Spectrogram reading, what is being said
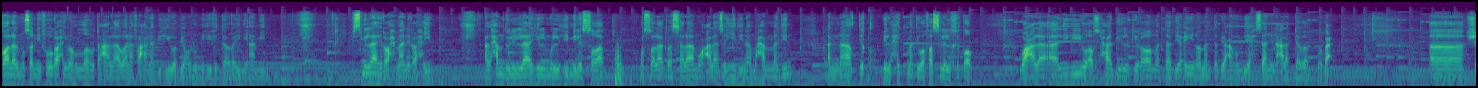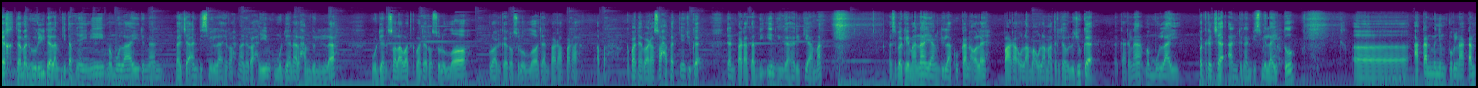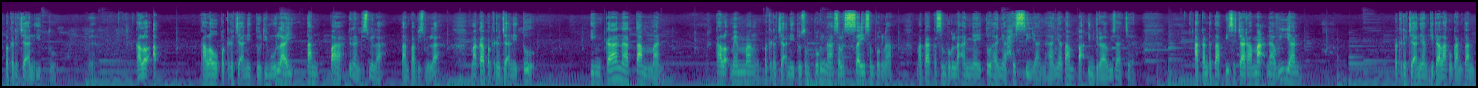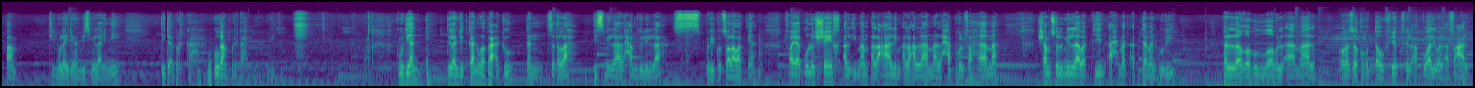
Qala al-musannifu rahimahullahu taala wa nafa'ana bihi wa bi ulumihi fid amin. Bismillahirrahmanirrahim. Alhamdulillahil mulhimi lis-shawab. Wassalatu wassalamu ala sayyidina Muhammadin an-natiq bil hikmati wa faslil khitab وعلى آله وأصحابه الكرام التابعين ومن تبعهم بإحسان على الدوام وبعد uh, Syekh Damanhuri dalam kitabnya ini memulai dengan bacaan Bismillahirrahmanirrahim kemudian Alhamdulillah kemudian sholawat kepada Rasulullah keluarga Rasulullah dan para para apa kepada para sahabatnya juga dan para tabiin hingga hari kiamat sebagaimana yang dilakukan oleh para ulama-ulama terdahulu juga karena memulai pekerjaan dengan bismillah itu uh, akan menyempurnakan pekerjaan itu. Ya. Kalau kalau pekerjaan itu dimulai tanpa dengan Bismillah, tanpa Bismillah, maka pekerjaan itu ingkana taman. Kalau memang pekerjaan itu sempurna, selesai sempurna, maka kesempurnaannya itu hanya hisian, hanya tampak indrawi saja. Akan tetapi secara maknawian pekerjaan yang kita lakukan tanpa dimulai dengan bismillah ini tidak berkah, kurang berkahnya begitu. Kemudian dilanjutkan wa ba'du dan setelah bismillah alhamdulillah berikut solawatnya fayaqulu syekh al-imam al-alim al-alam al-habrul fahama syamsul milla din Ahmad ad-Damanhuri ballaghahu al-amal wa razaqahu taufiq fil aqwali wal af'al.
